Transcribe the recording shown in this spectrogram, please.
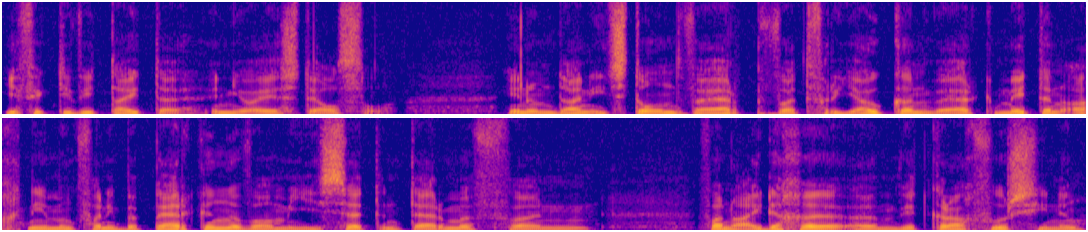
effektiwiteite in jou eie stelsel en om dan iets te ontwerp wat vir jou kan werk met 'n agneming van die beperkings waarmee jy sit in terme van van huidige um, weet kragvoorsiening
